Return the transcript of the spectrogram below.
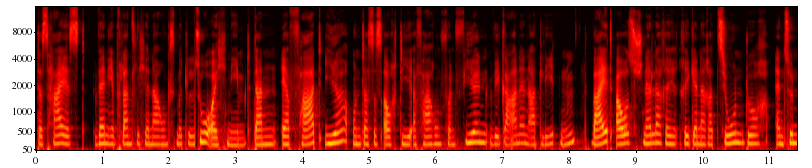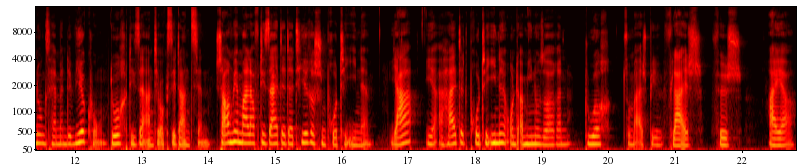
Das heißt, wenn ihr pflanzliche Nahrungsmittel zu euch nehmt, dann erfahrt ihr, und das ist auch die Erfahrung von vielen veganen Athleten, weitaus schnellere Regeneration durch entzündungshemmende Wirkung, durch diese Antioxidantien. Schauen wir mal auf die Seite der tierischen Proteine. Ja, ihr erhaltet Proteine und Aminosäuren durch zum Beispiel Fleisch, Fisch, Eier,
